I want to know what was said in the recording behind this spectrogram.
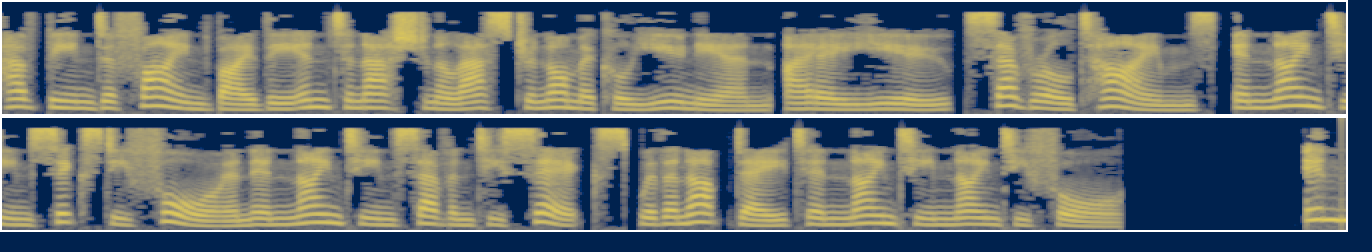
have been defined by the International Astronomical Union (IAU) several times, in 1964 and in 1976, with an update in 1994. In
